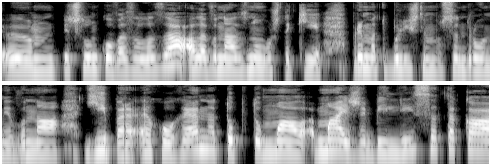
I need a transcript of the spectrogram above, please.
ем, підшлункова залоза, але вона знову ж таки при метаболічному синдромі вона гіперехогенна, тобто майже біліса така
